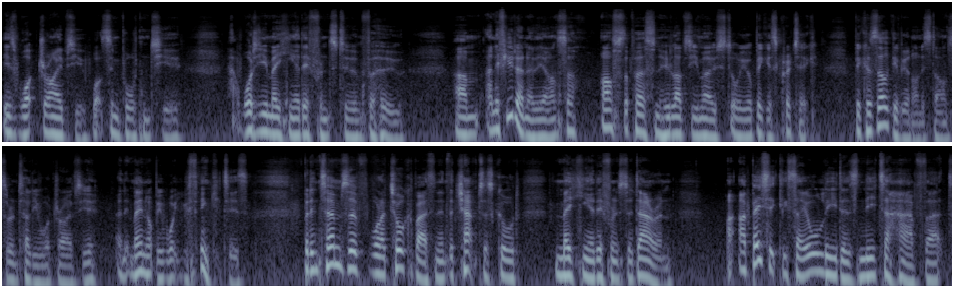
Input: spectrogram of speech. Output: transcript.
is what drives you, what's important to you, How, what are you making a difference to, and for who. Um, and if you don't know the answer, ask the person who loves you most or your biggest critic, because they'll give you an honest answer and tell you what drives you, and it may not be what you think it is. But in terms of what I talk about in it, the chapter's called Making a Difference to Darren. I, basically say all leaders need to have that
